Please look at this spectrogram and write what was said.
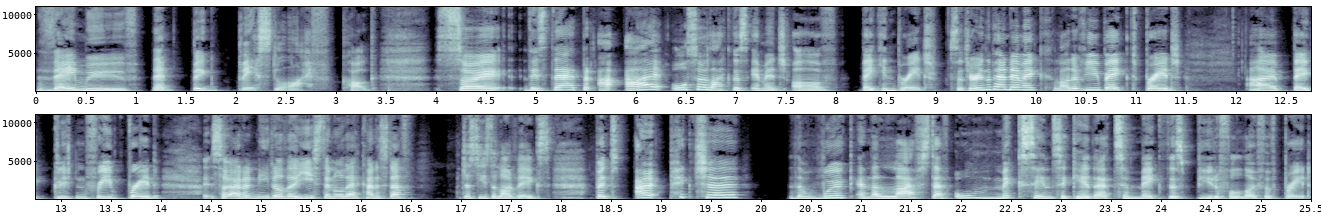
they move that big best life cog. So there's that but i, I also like this image of baking bread. So during the pandemic, a lot of you baked bread. I bake gluten free bread. So I don't need all the yeast and all that kind of stuff. Just use a lot of eggs. But I picture the work and the life stuff all mixing together to make this beautiful loaf of bread.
